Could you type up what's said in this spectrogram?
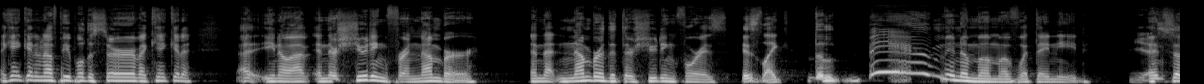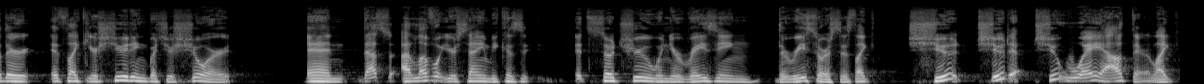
I can't get enough people to serve. I can't get a, uh, you know," and they're shooting for a number, and that number that they're shooting for is is like the bare minimum of what they need Yes. And so they're it's like you're shooting but you're short. And that's I love what you're saying because it's so true when you're raising the resources like shoot shoot shoot way out there like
